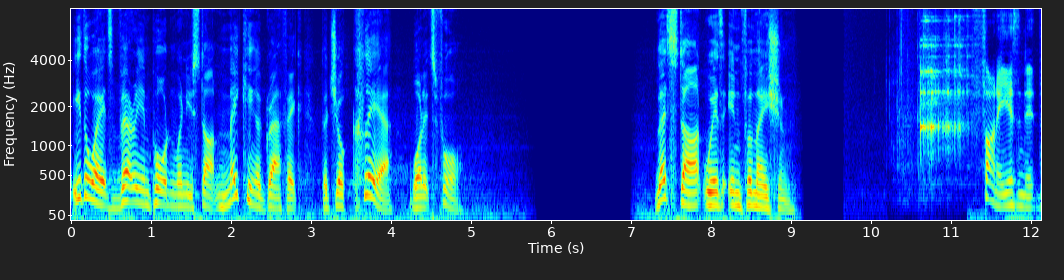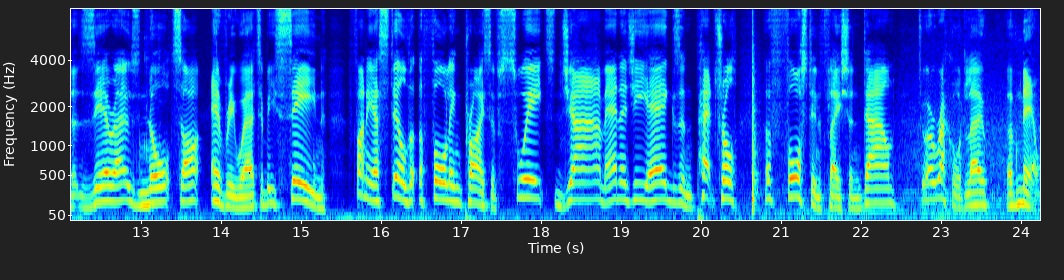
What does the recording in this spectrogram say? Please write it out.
Either way, it's very important when you start making a graphic that you're clear what it's for. Let's start with information. Funny, isn't it, that zeros, noughts are everywhere to be seen? Funnier still that the falling price of sweets, jam, energy, eggs, and petrol have forced inflation down to a record low of nil.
